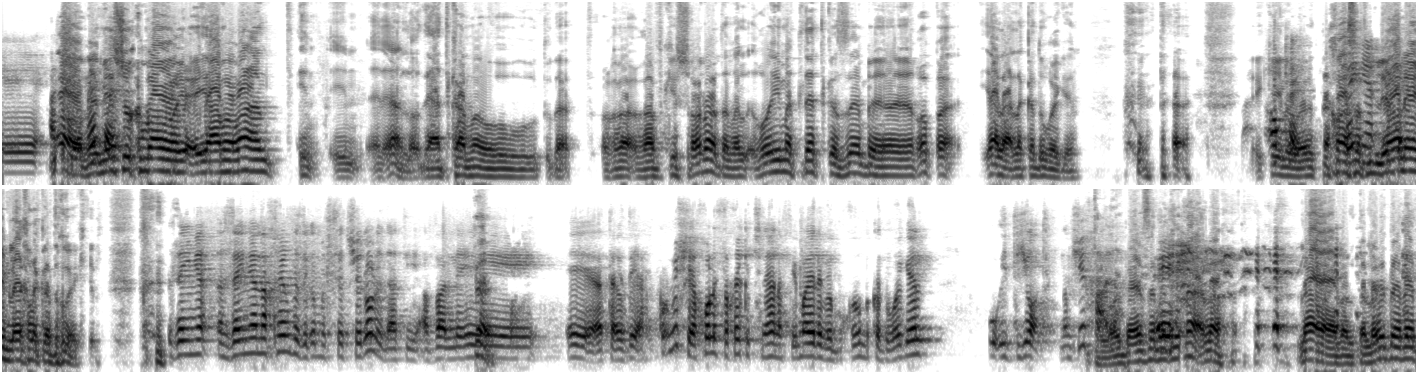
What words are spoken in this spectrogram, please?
אה, לא, מישהו כמו יאמורנט, אני לא יודע עד כמה הוא, אתה יודע, רב כישרונות, אבל רואים אתלט כזה באירופה, יאללה, לכדורגל. כאילו, אוקיי. אתה יכול לעשות מיליונים, לך לכדורגל. זה עניין אחר וזה גם הפסד שלו לדעתי, אבל אה, כן. אה, אתה יודע, כל מי שיכול לשחק את שני הענפים האלה ובוחר בכדורגל, הוא אידיוט. נמשיך הלאה. תלוי באיזה מדינה, לא. לא, אבל תלוי באמת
